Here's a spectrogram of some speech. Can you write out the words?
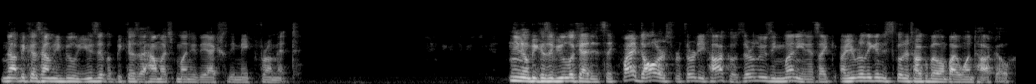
not because how many people use it, but because of how much money they actually make from it. You know, because if you look at it, it's like five dollars for thirty tacos. They're losing money, and it's like, are you really going to just go to Taco Bell and buy one taco?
